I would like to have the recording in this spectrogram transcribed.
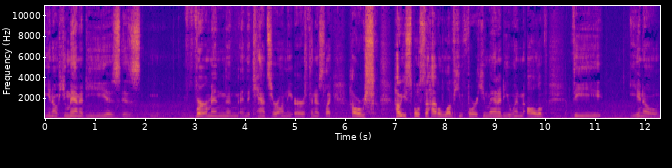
you know, humanity is is vermin and, and the cancer on the earth and it's like how are we how are you supposed to have a love for humanity when all of the you know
